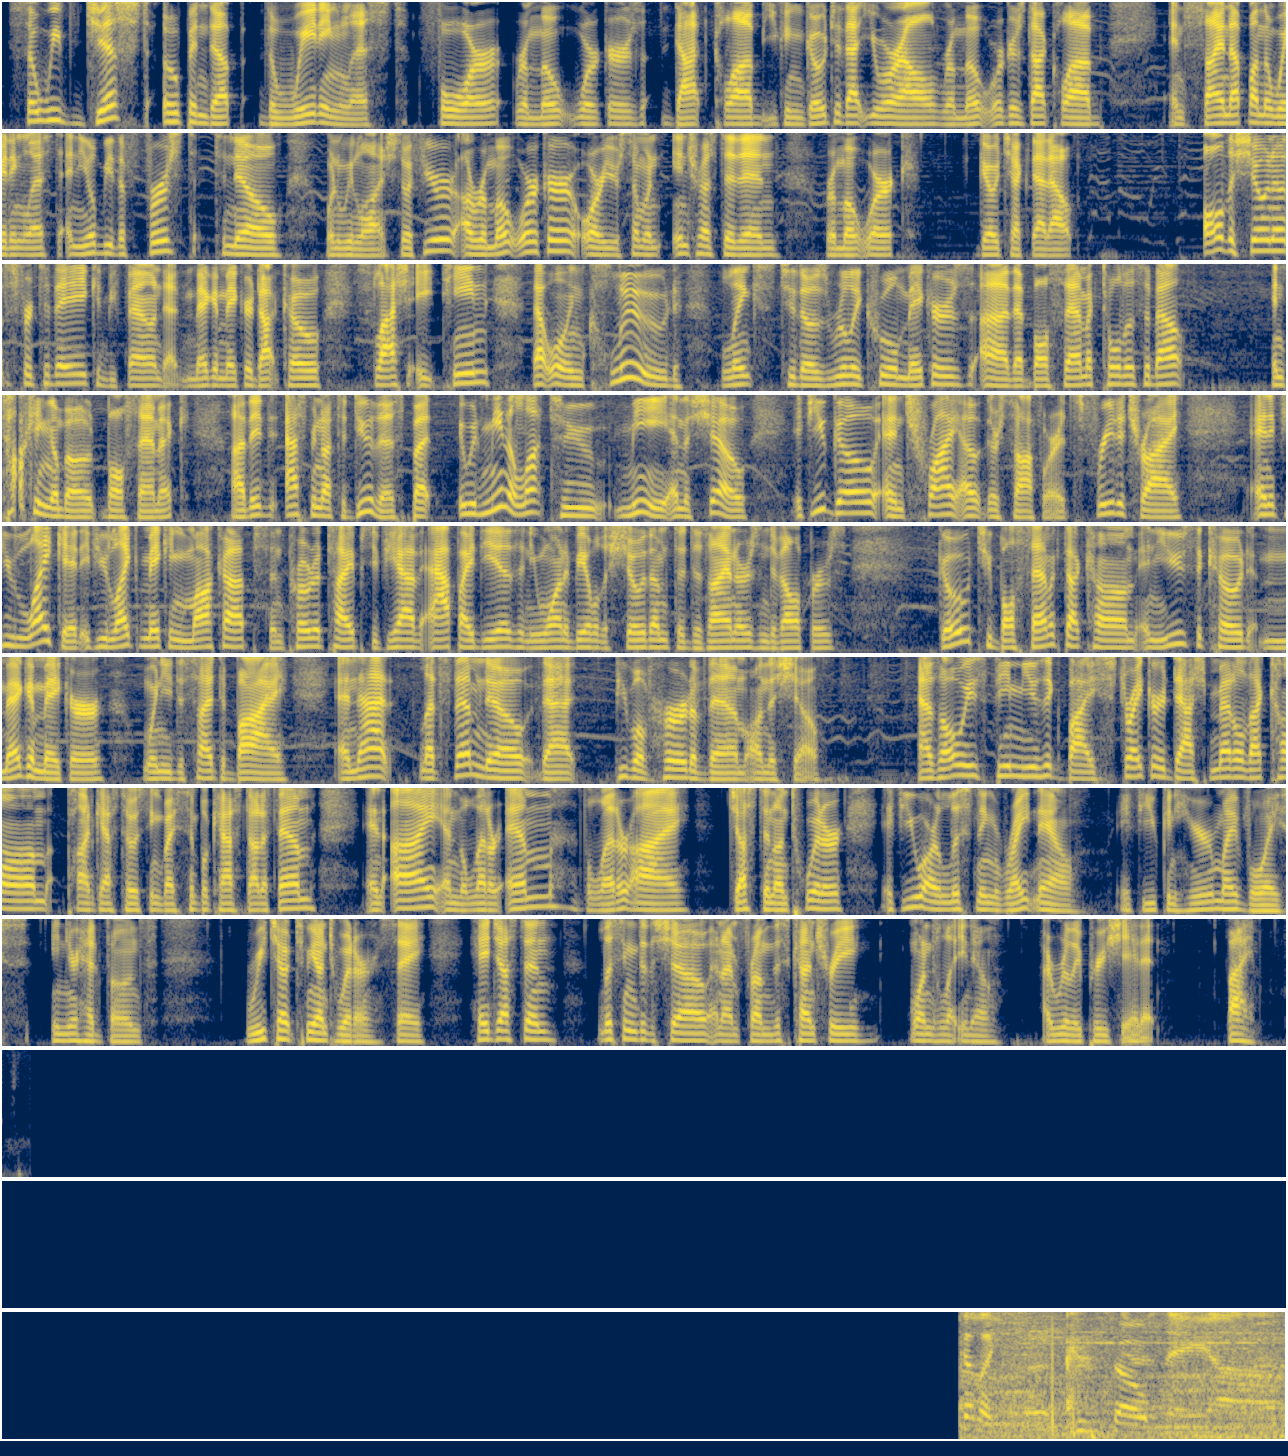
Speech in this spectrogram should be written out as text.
So we've just opened up the waiting list for remoteworkers.club. You can go to that URL, remoteworkers.club, and sign up on the waiting list, and you'll be the first to know when we launch. So if you're a remote worker or you're someone interested in remote work, go check that out. All the show notes for today can be found at megamaker.co slash 18. That will include links to those really cool makers uh, that Balsamiq told us about. And talking about Balsamiq, uh, they asked me not to do this, but it would mean a lot to me and the show if you go and try out their software. It's free to try. And if you like it, if you like making mock ups and prototypes, if you have app ideas and you want to be able to show them to designers and developers, go to balsamiq.com and use the code MEGAMAKER when you decide to buy. And that lets them know that people have heard of them on the show. As always, theme music by striker-metal.com, podcast hosting by simplecast.fm, and I am the letter M, the letter I, Justin on Twitter. If you are listening right now, if you can hear my voice in your headphones, reach out to me on Twitter. Say, hey, Justin, listening to the show, and I'm from this country. Wanted to let you know. I really appreciate it. Bye. Like so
